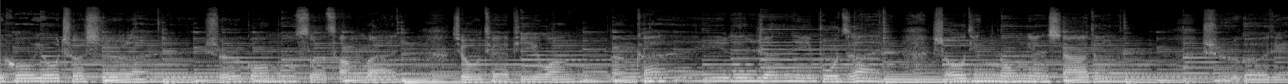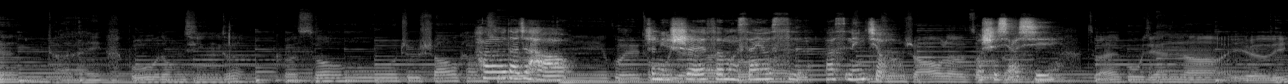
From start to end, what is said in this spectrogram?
雨后有车驶来，驶过暮色苍白，旧铁皮往南开，恋人已不在，收听浓烟下的诗歌电台，不动情的咳嗽，至少看 Hello，大家好，这里是 FM 三幺四八四零九，我是小溪。再不见那夜里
